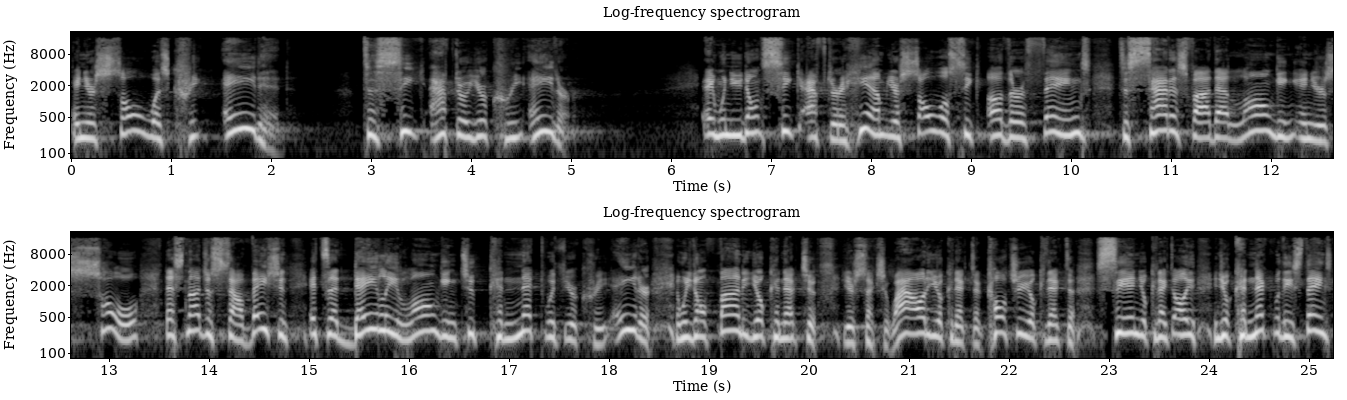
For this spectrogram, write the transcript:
And your soul was created to seek after your Creator. And when you don't seek after Him, your soul will seek other things to satisfy that longing in your soul. That's not just salvation, it's a daily longing to connect with your Creator. And when you don't find it, you'll connect to your sexuality, you'll connect to culture, you'll connect to sin, you'll connect all, and you'll connect with these things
